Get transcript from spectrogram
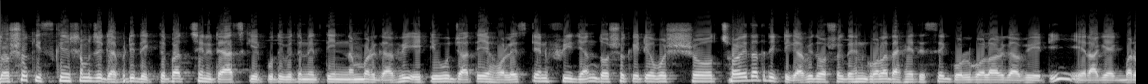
দর্শক স্ক্রিনের সামনে যে গাভিটি দেখতে পাচ্ছেন, এটা আজকের প্রতিবেদনের তিন নম্বর গাভি। এটিও যাতে হলেস্টেন ফ্রিজান দর্শক, এটি অবশ্য ছয় দাঁতের একটি গাভি। দর্শক, দেখেন, গলা দেখাইতেছে, গোল গলার গাভি এটি। এর আগে একবার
